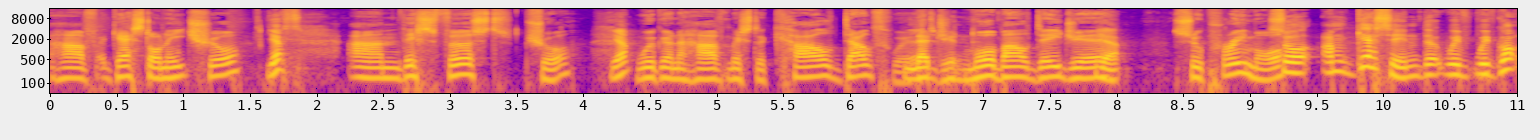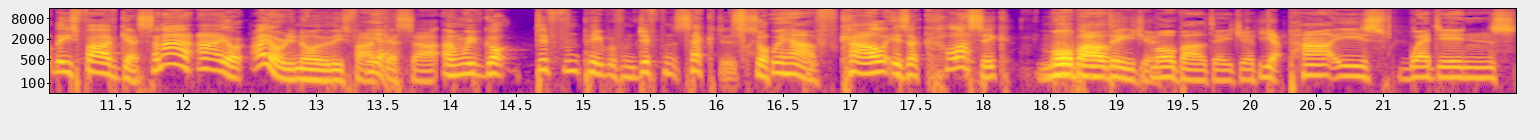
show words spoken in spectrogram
have a guest on each show. Yes, And this first show, yeah. we're going to have Mr. Carl Douthwaite, Legend. mobile DJ, Yeah. Supremo. So I'm guessing that we've we've got these five guests, and I I, I already know who these five Yeah. guests are, and we've got different people from different sectors. So we have Carl is a classic mobile, DJ. Mobile DJ. Yeah. Parties, weddings.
